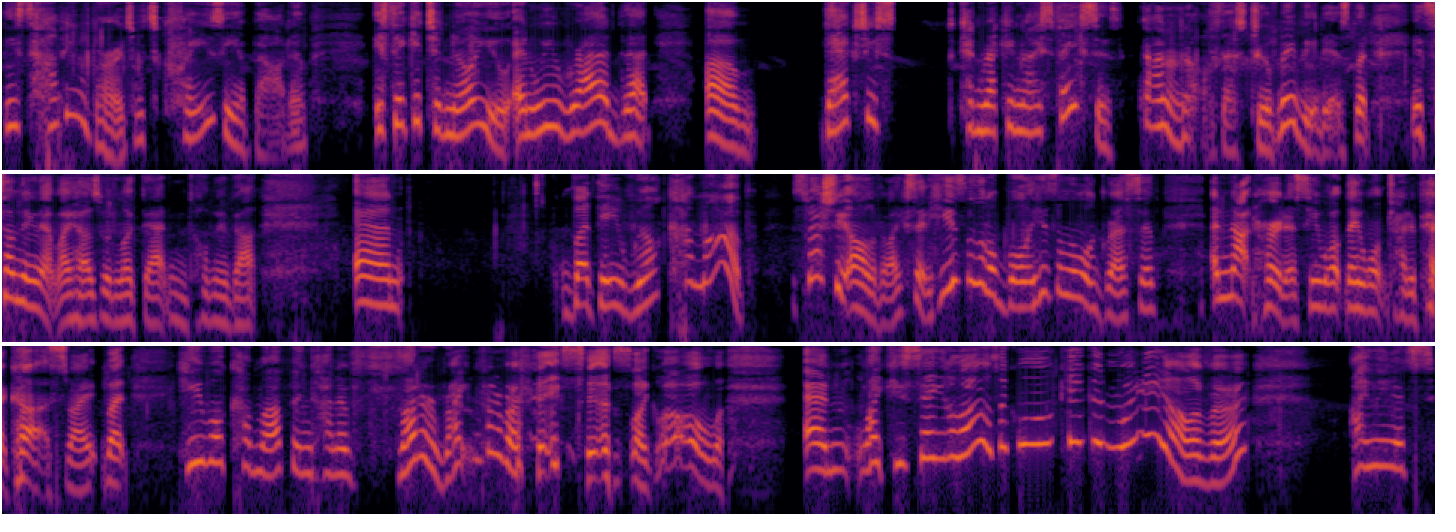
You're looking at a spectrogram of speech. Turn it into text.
these hummingbirds, what's crazy about them is they get to know you. And we read that um, they actually can recognize faces. I don't know if that's true. Maybe it is, but it's something that my husband looked at and told me about. And, but they will come up especially Oliver. Like I said, he's a little bully, he's a little aggressive, and not hurt us. He won't. They won't try to pick us, right? But he will come up and kind of flutter right in front of our faces, like whoa, and like he's saying hello. It's like, well, okay, good morning, Oliver. I mean, it's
